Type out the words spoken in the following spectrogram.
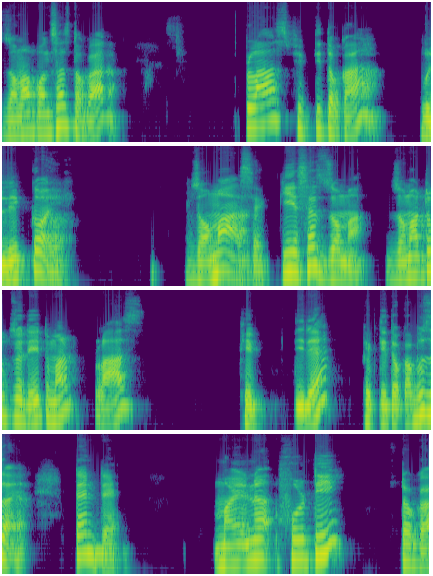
জমা পঞ্চাছ টকাক প্লাছ ফিফটি টকা বুলি কয়। জমা আছে, কি আছে? জমা। জমাটোক যদি তোমাৰ প্লাছ ফিফটিৰে ফিফটি টকা বুজায়, তেন্তে মাইনা ফৰ্টি টকা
